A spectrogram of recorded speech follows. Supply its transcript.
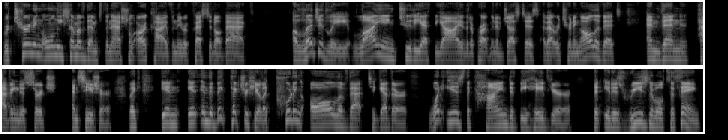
returning only some of them to the National Archive when they request it all back, allegedly lying to the FBI or the Department of Justice about returning all of it, and then having this search and seizure. Like in, in in the big picture here, like putting all of that together, what is the kind of behavior that it is reasonable to think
